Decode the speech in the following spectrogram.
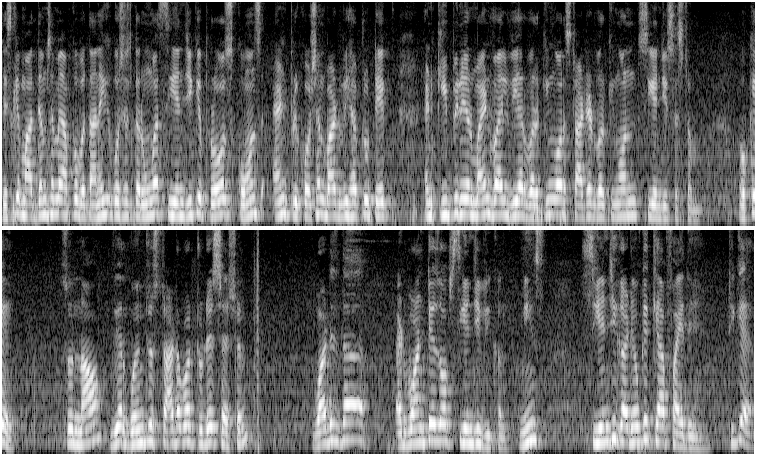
जिसके माध्यम से मैं आपको बताने की कोशिश करूँगा सीएनजी के pros cons and precaution but we have to take and keep in your mind while we are working और started working on CNG system okay so now we are going to start our today session what is the advantage of CNG vehicle means C गाड़ियों के क्या फ़ायदे हैं? ठीक है?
